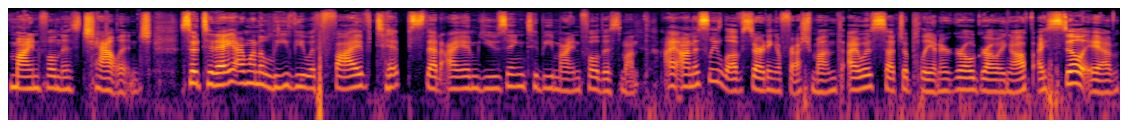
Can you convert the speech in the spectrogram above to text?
mindfulness challenge. So, today I want to leave you with five tips that I am using to be mindful this month. I honestly love starting a fresh month. I was such a planner girl growing up, I still am.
